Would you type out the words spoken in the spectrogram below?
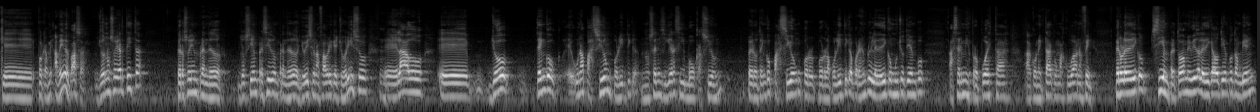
que, porque a mí, a mí me pasa, yo no soy artista, pero soy emprendedor. Yo siempre he sido emprendedor. Yo hice una fábrica de chorizo, eh, helado. Eh, yo tengo eh, una pasión política, no sé ni siquiera si vocación, pero tengo pasión por, por la política, por ejemplo, y le dedico mucho tiempo a hacer mis propuestas, a conectar con más cubanos, en fin. Pero le dedico siempre, toda mi vida le he dedicado tiempo también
